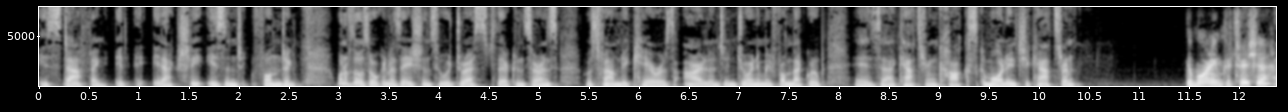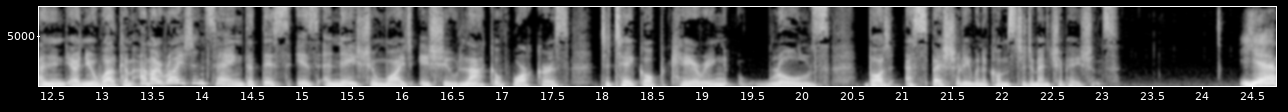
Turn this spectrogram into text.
is staffing. It, it actually isn't funding. One of those organisations who addressed their concerns was Family Carers Ireland. And joining me from that group is uh, Catherine Cox. Good morning to you, Catherine. Good morning, Patricia. And, and, you're welcome. Am I right in saying that this is a nationwide issue? Lack of workers to take up caring roles, but especially when it comes to dementia patients? Yeah,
